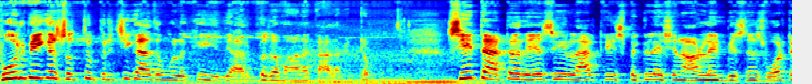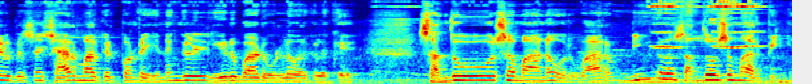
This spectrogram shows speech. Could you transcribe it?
பூர்வீக சொத்து பிரிச்சிக்காதவங்களுக்கு இது அற்புதமான காலகட்டம். சீட்டாட்டம் ரேசி lottery speculation online business hotel business share market போன்ற இனங்களில் ஈடுபாடு உள்ளவர்களுக்கு சந்தோஷமான ஒரு வாரம். நீங்களும் சந்தோஷமாக இருப்பீங்க.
